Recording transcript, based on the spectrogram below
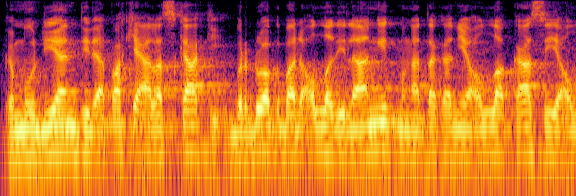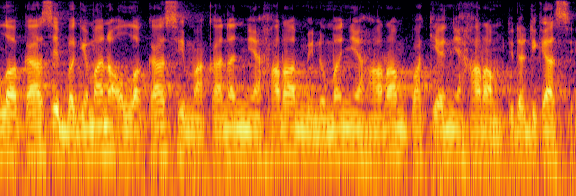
Kemudian tidak pakai alas kaki, berdoa kepada Allah di langit mengatakan ya Allah kasih, ya Allah kasih. Bagaimana Allah kasih? Makanannya haram, minumannya haram, pakaiannya haram, tidak dikasih.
